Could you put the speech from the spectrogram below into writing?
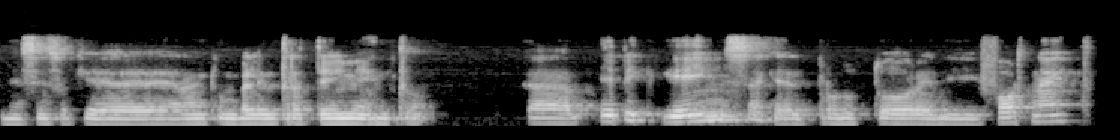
nel senso che era anche un bel intrattenimento. Uh, Epic Games, che è il produttore di Fortnite,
